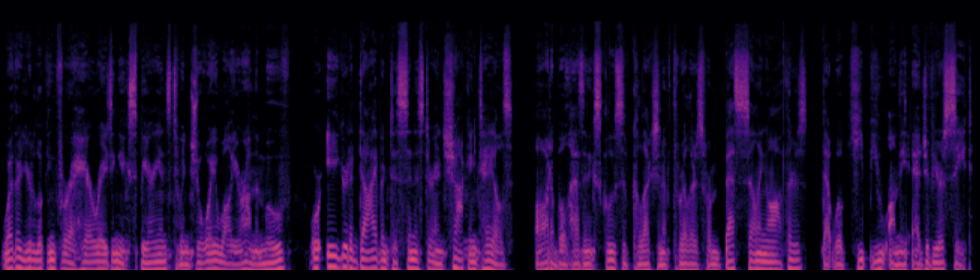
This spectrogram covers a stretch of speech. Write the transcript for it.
Whether you're looking for a hair-raising experience to enjoy while you're on the move or eager to dive into sinister and shocking tales, Audible has an exclusive collection of thrillers from best-selling authors that will keep you on the edge of your seat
